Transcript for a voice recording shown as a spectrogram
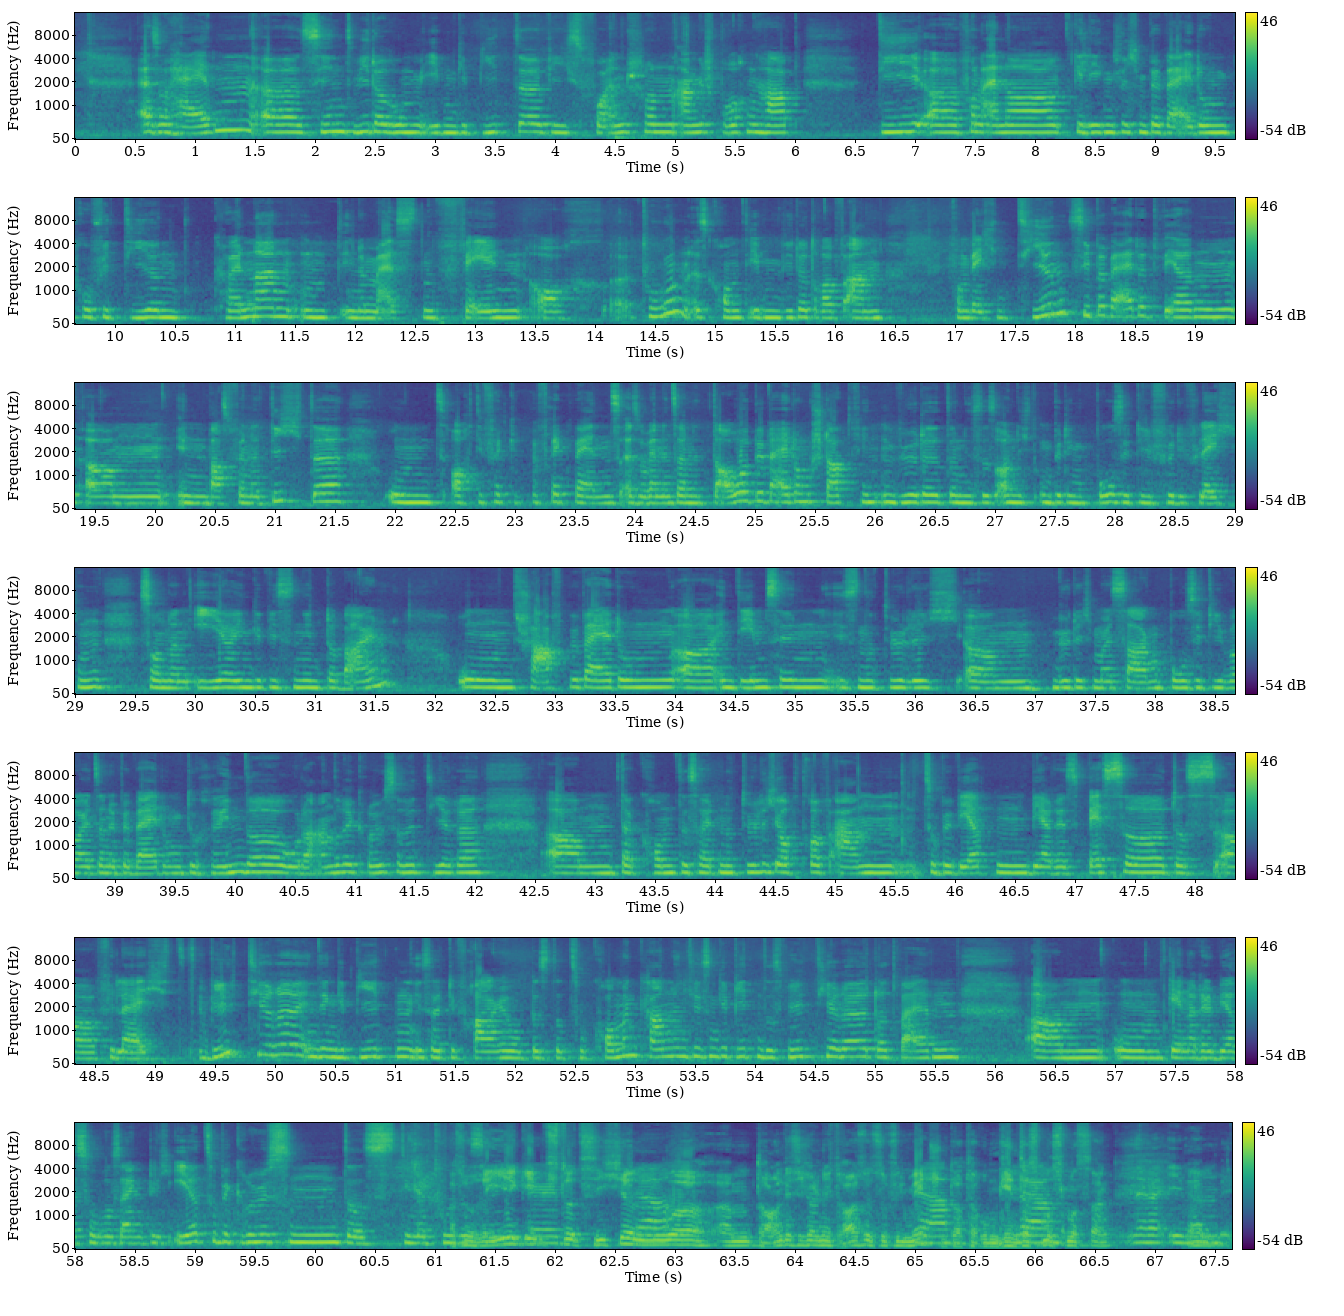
Also Heiden äh, sind wiederum eben Gebiete, wie ich es vorhin schon angesprochen habe, die äh, von einer gelegentlichen Beweidung profitieren können und in den meisten Fällen auch äh, tun. Es kommt eben wieder darauf an, von welchen Tieren sie beweidet werden, ähm, in was für einer Dichte und auch die Fre Frequenz. Also wenn jetzt eine Dauerbeweidung stattfinden würde, dann ist es auch nicht unbedingt positiv für die Flächen, sondern eher in gewissen Intervallen. Und Schafbeweidung äh, in dem Sinn ist natürlich, ähm, würde ich mal sagen, positiver als eine Beweidung durch Rinder oder andere größere Tiere. Ähm, da kommt es halt natürlich auch darauf an, zu bewerten, wäre es besser, dass äh, vielleicht Wildtiere in den Gebieten, ist halt die Frage, ob es dazu kommen kann in diesen Gebieten, dass Wildtiere dort weiden. Ähm, und generell wäre sowas eigentlich eher zu begrüßen, dass die Natur. Also Rehe gibt es dort sicher, ja. nur ähm, trauen die sich halt nicht raus, weil so viele Menschen ja. dort herumgehen, das ja. muss man sagen. Ähm,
